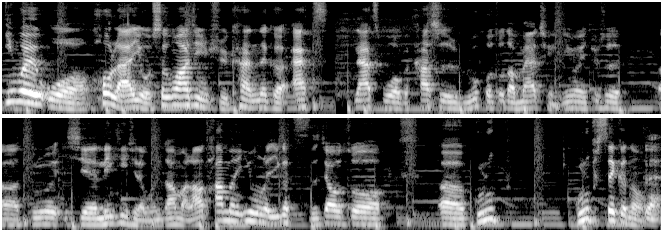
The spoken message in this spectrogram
因为我后来有深挖进去看那个 at network 它是如何做到 matching，因为就是呃读了一些 LinkedIn 写的文章嘛，然后他们用了一个词叫做呃 group group signal，对，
